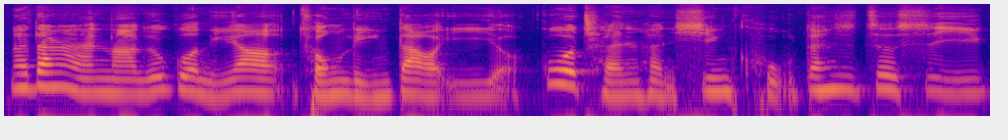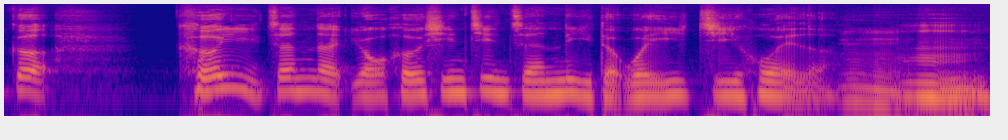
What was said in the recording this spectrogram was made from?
那当然呢，如果你要从零到一哦，过程很辛苦，但是这是一个可以真的有核心竞争力的唯一机会了。嗯嗯，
